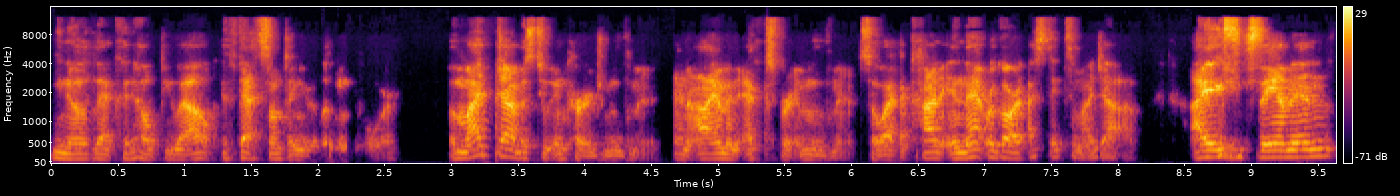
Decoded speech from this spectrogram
you know, that could help you out if that's something you're looking for. But my job is to encourage movement, and I am an expert in movement. So I kind of, in that regard, I stick to my job. I examine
